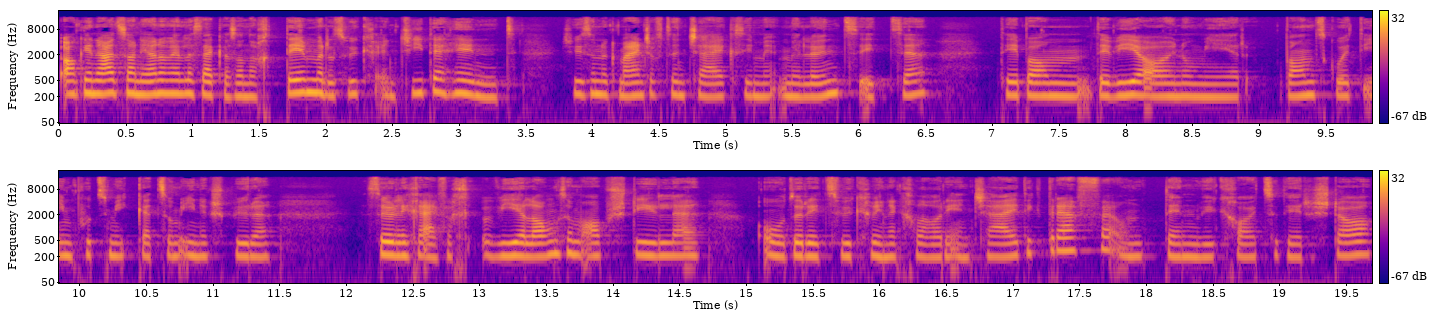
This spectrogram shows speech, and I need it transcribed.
ah genau, das wollte ich auch noch sagen, also nachdem wir das wirklich entschieden haben, es war wie so ein Gemeinschaftsentscheid, gewesen, wir, wir lassen es jetzt, die Hebamme, der VA und mir ganz gute Inputs mitgegeben, um reinzuspüren, soll ich einfach wie langsam abstillen oder jetzt wirklich eine klare Entscheidung treffen und dann wirklich auch zu dir stehen.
